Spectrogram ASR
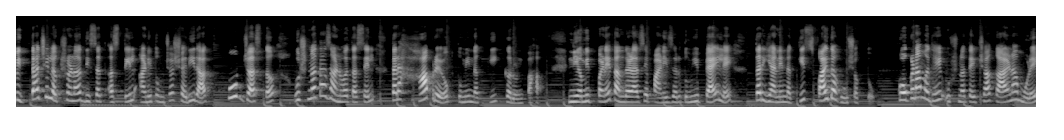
पित्ताची लक्षणं दिसत असतील आणि तुमच्या शरीरात खूप जास्त उष्णता जाणवत असेल तर हा प्रयोग तुम्ही नक्की करून पहा. नियमितपणे तांदळाचे पाणी जर तुम्ही प्यायले तर याने नक्कीच फायदा होऊ शकतो. कोकणामध्ये उष्णतेच्या कारणामुळे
